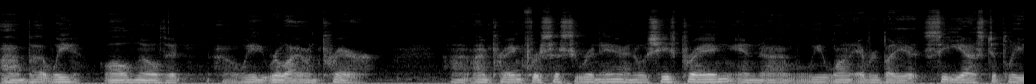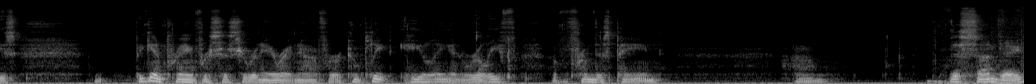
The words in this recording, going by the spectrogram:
uh, but we all know that uh, we rely on prayer. Uh, I'm praying for Sister Renee. I know she's praying, and uh, we want everybody at CES to please begin praying for Sister Renee right now for a complete healing and relief from this pain. Um, this Sunday,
